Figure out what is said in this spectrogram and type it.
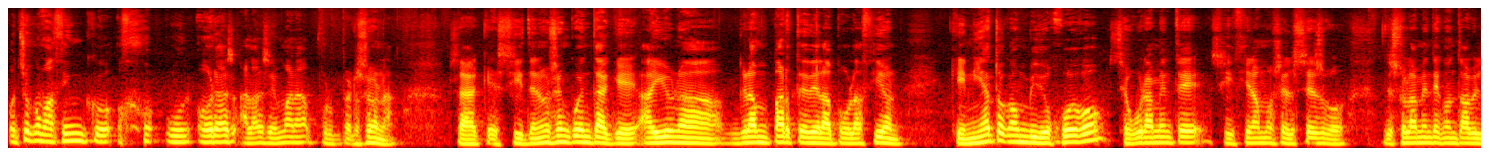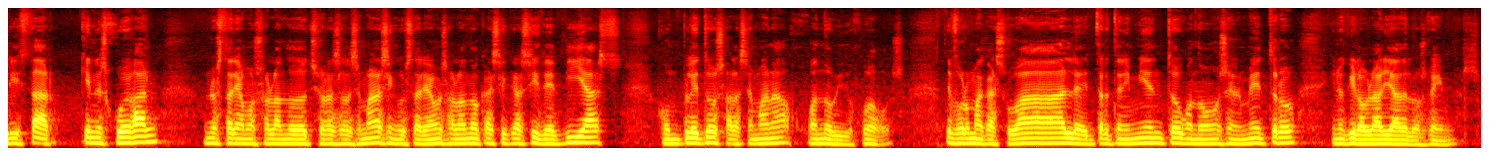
8,5 horas a la semana por persona. O sea que si tenemos en cuenta que hay una gran parte de la población que ni ha tocado un videojuego, seguramente si hiciéramos el sesgo de solamente contabilizar quiénes juegan, no estaríamos hablando de ocho horas a la semana, sino que estaríamos hablando casi casi de días completos a la semana jugando videojuegos, de forma casual, de entretenimiento, cuando vamos en el metro, y no quiero hablar ya de los gamers.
